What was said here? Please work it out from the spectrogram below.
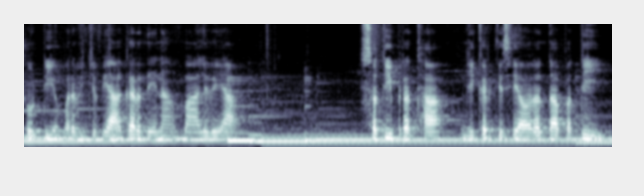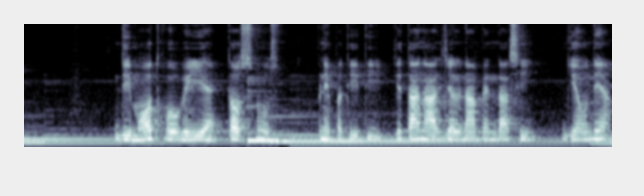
ਛੋਟੀ ਉਮਰ ਵਿੱਚ ਵਿਆਹ ਕਰ ਦੇਣਾ, ਬਾਲ ਵਿਆਹ, ਸਤੀ ਪ੍ਰਥਾ, ਜੇਕਰ ਕਿਸੇ ਔਰਤ ਦਾ ਪਤੀ ਦੀ ਮੌਤ ਹੋ ਗਈ ਹੈ, ਤਾਂ ਉਸ ਨੂੰ ਆਪਣੇ ਪਤੀ ਦੀ ਚਿਤਾ ਨਾਲ ਜਲਣਾ ਪੈਂਦਾ ਸੀ, ਜਿਉਂਦਿਆਂ।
